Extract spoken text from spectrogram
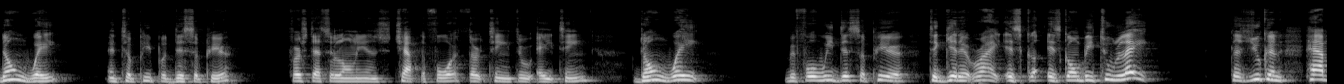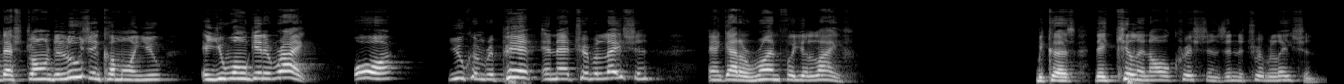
Don't wait until people disappear. 1 Thessalonians chapter 4, 13 through 18. Don't wait before we disappear to get it right. It's, it's going to be too late because you can have that strong delusion come on you and you won't get it right. Or you can repent in that tribulation and got to run for your life because they killing all Christians in the tribulation.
